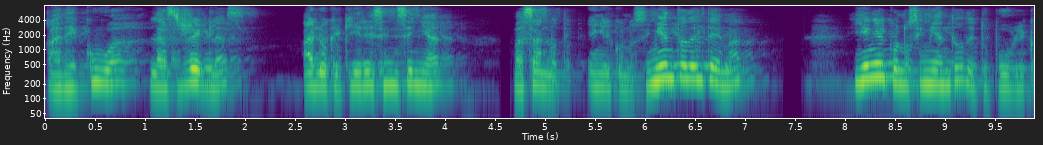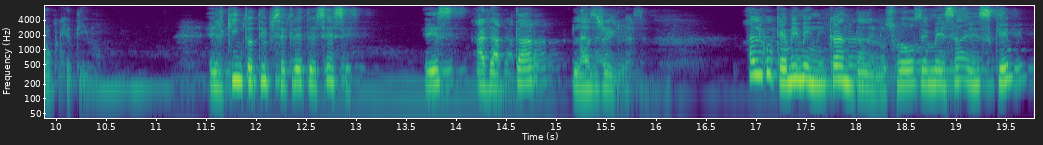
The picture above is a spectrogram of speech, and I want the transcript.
Adecúa las reglas a lo que quieres enseñar basándote en el conocimiento del tema y en el conocimiento de tu público objetivo. El quinto tip secreto es ese, es adaptar las reglas. Algo que a mí me encanta de los juegos de mesa es que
